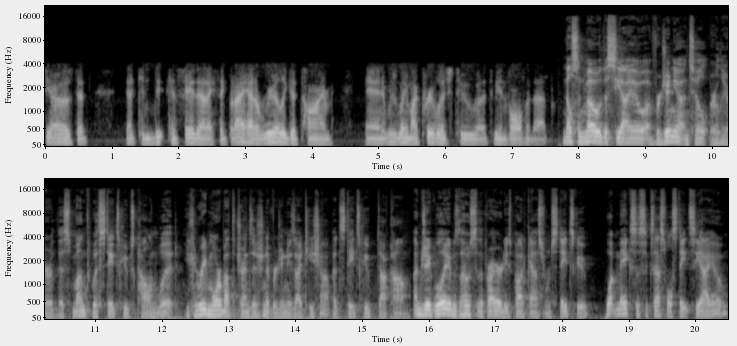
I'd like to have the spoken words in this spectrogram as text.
CIOs that that can can say that I think, but I had a really good time, and it was really my privilege to uh, to be involved in that. Nelson Moe, the CIO of Virginia until earlier this month with Statescoop's Colin Wood. You can read more about the transition at Virginia's IT shop at statescoop.com. I'm Jake Williams, the host of the Priorities podcast from Statescoop. What makes a successful state CIO?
